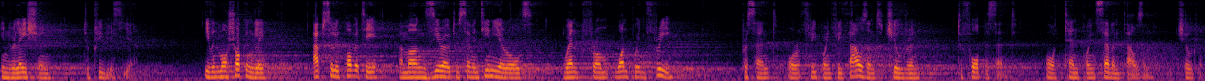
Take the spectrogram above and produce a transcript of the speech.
in relation to previous year. Even more shockingly, absolute poverty among 0 to 17 year olds went from 1.3% or 3.3 thousand children to 4% or 10.7 thousand children.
